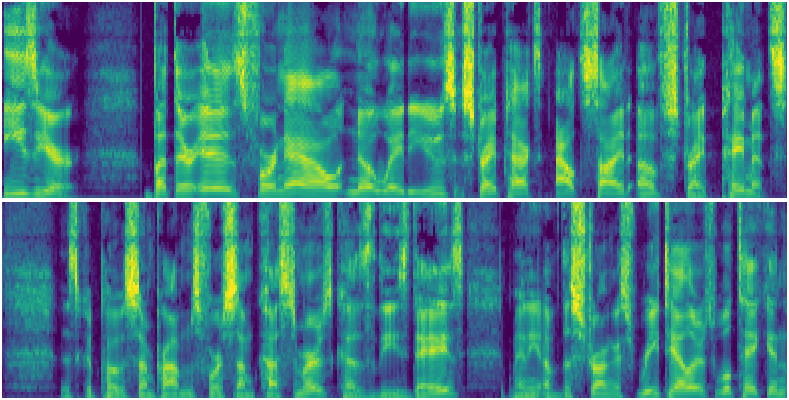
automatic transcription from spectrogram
easier but there is, for now, no way to use Stripe Tax outside of Stripe payments. This could pose some problems for some customers because these days, many of the strongest retailers will take an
